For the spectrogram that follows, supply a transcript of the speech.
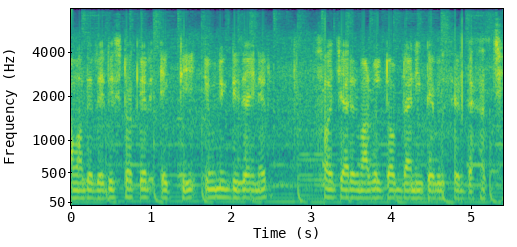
আমাদের রেডি স্টকের একটি ইউনিক ডিজাইনের ছয় চেয়ারের marble top dining table set দেখাচ্ছি।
